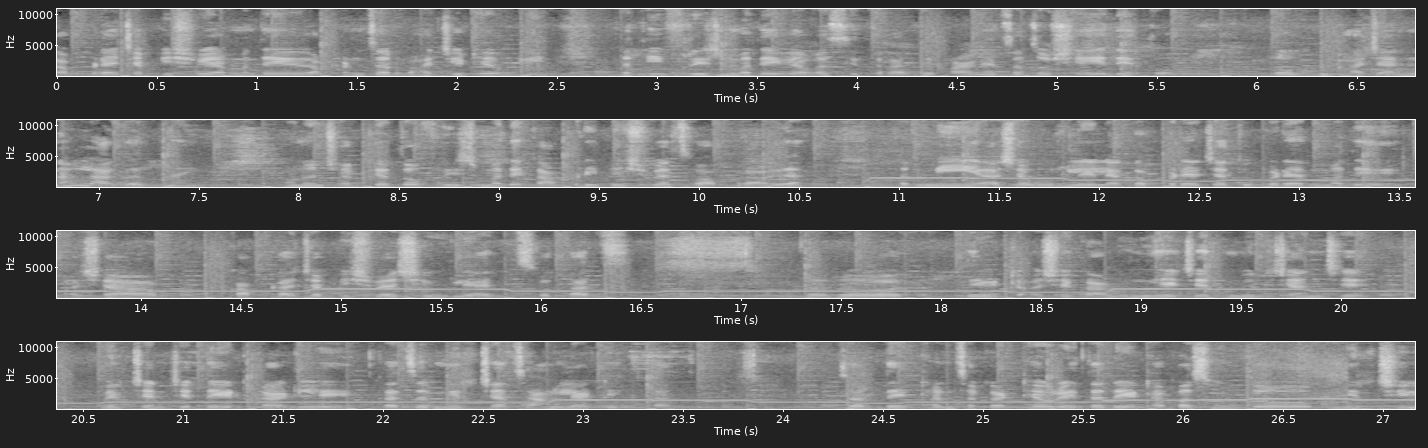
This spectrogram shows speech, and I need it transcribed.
कपड्याच्या पिशव्यामध्ये आपण जर भाजी ठेवली तर ती फ्रीजमध्ये व्यवस्थित राहते. पाण्याचा जो शेद येतो तो भाज्यांना लागत नाही. म्हणून शक्यतो फ्रीजमध्ये कापडी पिशव्याच वापराव्यात. तर मी अशा उरलेल्या कपड्याच्या तुकड्यांमध्ये अशा कापडाच्या पिशव्या शिवल्या आहेत स्वतःच. तर देठ असे काढून घ्यायचे आहेत मिरच्यांचे. मिरच्यांचे देठ काढले का जर मिरच्या चांगल्या टिकतात. जर देठांसकट ठेवले तर देठापासून तो मिरची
